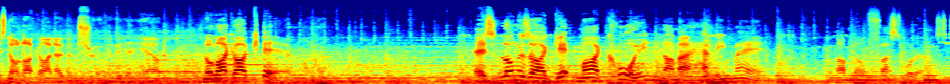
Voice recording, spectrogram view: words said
It's not like I know the truth of it anyhow. Not like I care. As long as I get my coin, I'm a happy man. I'm not fussed what you.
